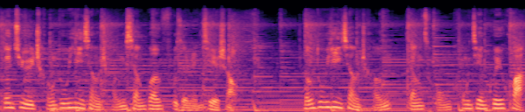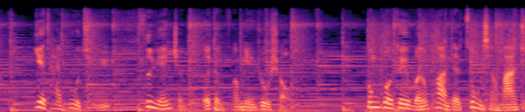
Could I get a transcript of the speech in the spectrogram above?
根据成都印象城相关负责人介绍，成都印象城将从空间规划、业态布局。资源整合等方面入手，通过对文化的纵向挖掘，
